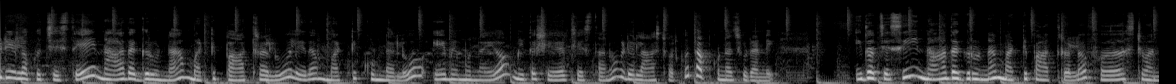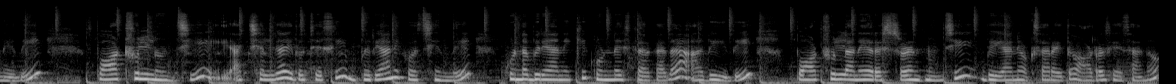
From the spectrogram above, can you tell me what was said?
వీడియోలోకి వచ్చేస్తే నా దగ్గర ఉన్న మట్టి పాత్రలు లేదా మట్టి కుండలు ఏమేమి ఉన్నాయో మీతో షేర్ చేస్తాను. వీడియో లాస్ట్ వరకు తప్పకుండా చూడండి. ఇది వచ్చేసి నా దగ్గర ఉన్న మట్టి పాత్రలో ఫస్ట్ వన్ ఇది. పాట్ఫుల్ నుంచి యాక్చువల్గా ఇది వచ్చేసి బిర్యానీకి వచ్చింది. కుండ బిర్యానీకి కుండ ఇస్తారు కదా అది ఇది. పాట్ఫుల్ అనే రెస్టారెంట్ నుంచి బిర్యానీ ఒకసారి అయితే ఆర్డర్ చేశాను.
